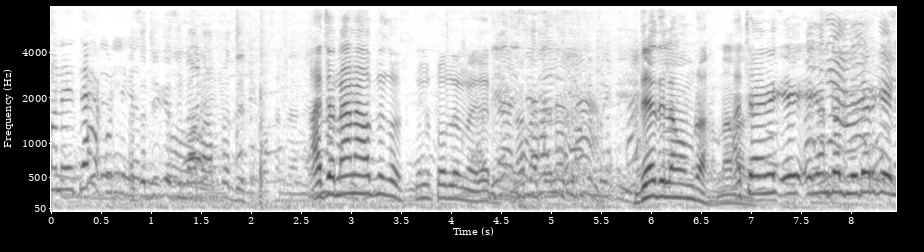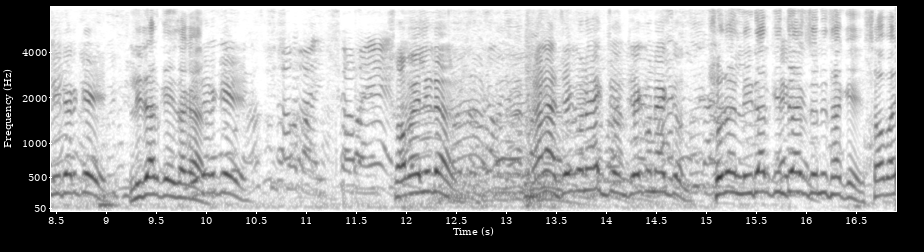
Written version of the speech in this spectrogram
মানে দেখা করতে গেছে ঠিক আছে না না আপনাদের আচ্ছা না না আপনি তো কোনো প্রবলেম নাই। দিয়ে দিলাম আমরা না আচ্ছা এনে- এখানকার লিডার কে লিডার কে লিডার কে জায়গা সবাই লিডার না না যে কোনো একজন যে কোনো একজন। শোনেন লিডার কিন্তু একজনই থাকে। সবাই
